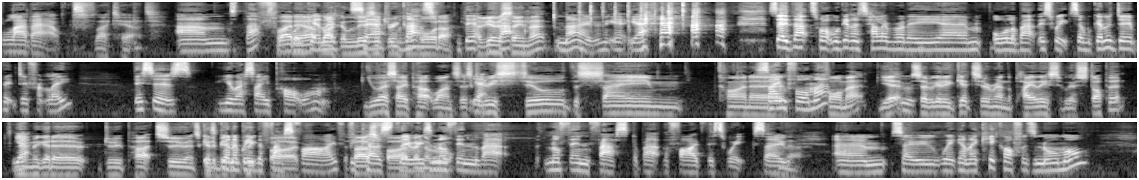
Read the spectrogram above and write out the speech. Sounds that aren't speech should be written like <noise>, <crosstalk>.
flat out, Flat out. and that's Flat out like a lizard drinking water. the- Have you ever that- seen that? No, yeah, yeah. <laughs> so that's what we're going to tell everybody um, all about this week. So we're going to do a bit differently. This is USA Part One, USA Part One. So it's going to be still the same kind of same format. format. Yeah. Mm. So we're going to get to around the playlist. So we're going to stop it. Yeah. Then we're going to do Part Two, and it's going it's to be going the to be the fast five. The fast because five there is the nothing about nothing fast about the five this week. So No. um, so we're going to kick off as normal,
